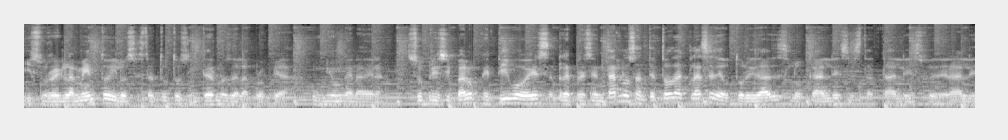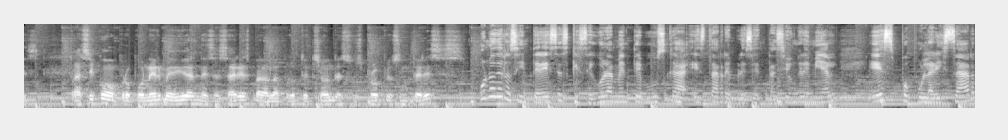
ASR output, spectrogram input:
y su reglamento y los estatutos internos de la propia Unión Ganadera. Su principal objetivo es representarlos ante toda clase de autoridades locales, estatales, federales, así como proponer medidas necesarias para la protección de sus propios intereses. Uno de los intereses que seguramente busca esta representación gremial es popularizar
